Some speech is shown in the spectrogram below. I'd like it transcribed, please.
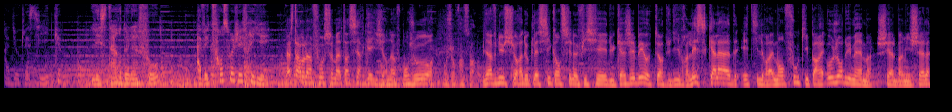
Radio Classique, les stars de l'info avec François Geffrier. La star de l'info ce matin, Sergei Girnov. Bonjour. Bonjour François. Bienvenue sur Radio Classique, ancien officier du KGB, auteur du livre L'escalade est-il vraiment fou qui paraît aujourd'hui même chez Albin Michel.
